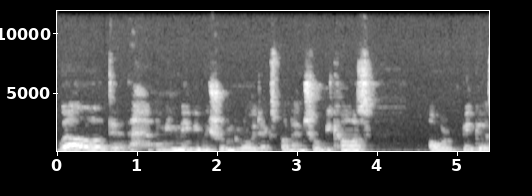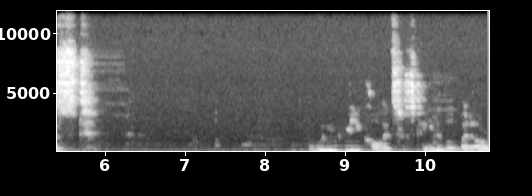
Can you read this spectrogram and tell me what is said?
Well, I mean, maybe we shouldn't grow it exponential because our biggest, I wouldn't really call it sustainable, but our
